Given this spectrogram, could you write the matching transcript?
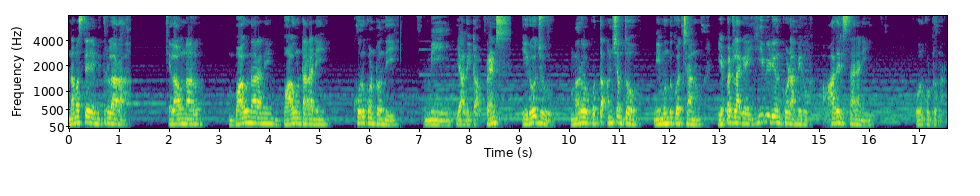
నమస్తే మిత్రులారా. ఎలా ఉన్నారు? బాగున్నారని బాగుంటారని కోరుకుంటోంది మీ యాది ఫ్రెండ్స్. ఈరోజు మరో కొత్త అంశంతో మీ ముందుకు వచ్చాను ఎప్పటిలాగే ఈ వీడియోను కూడా మీరు ఆదరిస్తారని కోరుకుంటున్నాను.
